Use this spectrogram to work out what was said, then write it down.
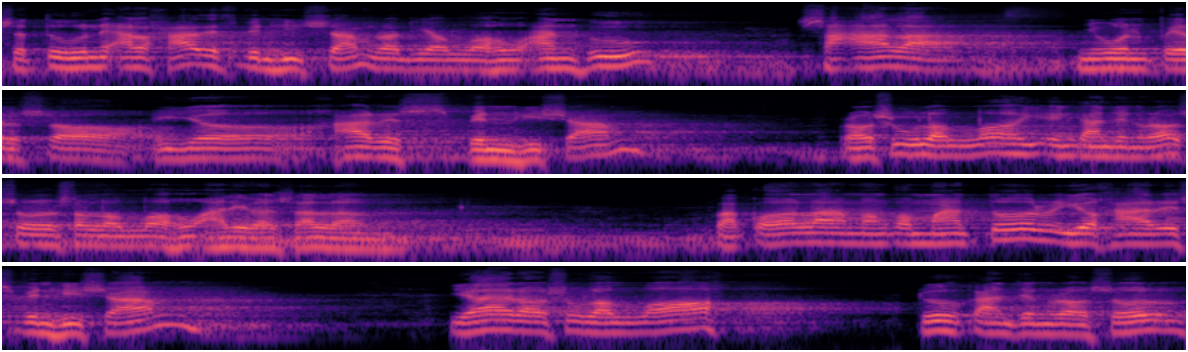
setuhune Al Harits bin Hisham radhiyallahu anhu sa'ala nyuwun pirsa ya Haris bin Hisham Rasulullah ing Kanjeng Rasul sallallahu alaihi wasallam. Faqala mongko matur ya Haris bin Hisham Ya Rasulullah duh Kanjeng Rasul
